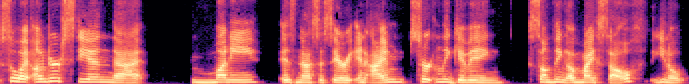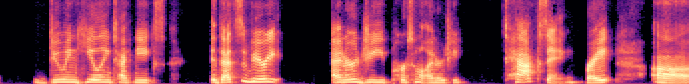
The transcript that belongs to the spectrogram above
So i understand that money is necessary and i'm certainly giving something of myself you know doing healing techniques that's very energy personal energy taxing, right? Uh,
